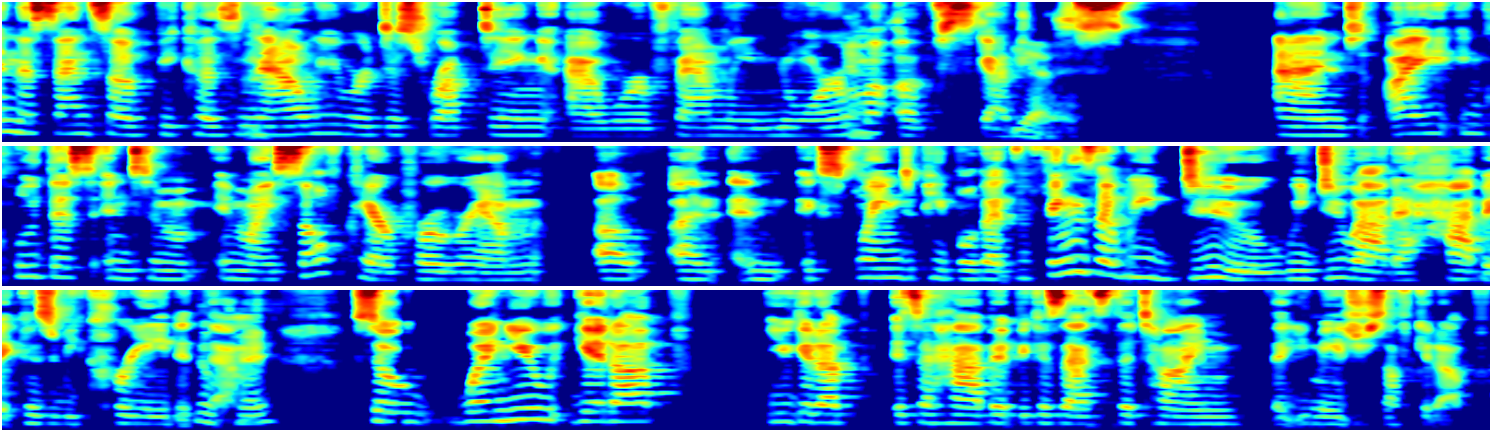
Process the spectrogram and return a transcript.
in the sense of because now we were disrupting our family norm yes. of schedules. Yes. And I include this into in my self care program uh, and, and, explain to people that the things that we do, we do out of habit because we created them. Okay. So when you get up, you get up, it's a habit because that's the time that you made yourself get up.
